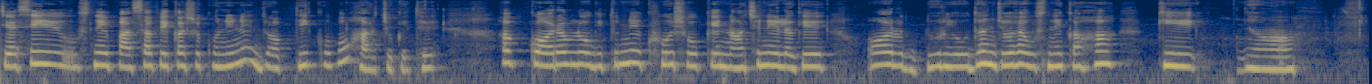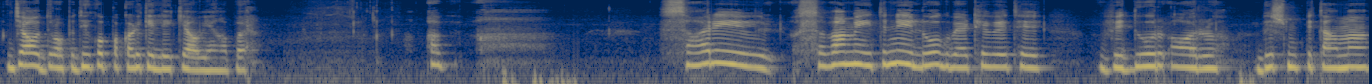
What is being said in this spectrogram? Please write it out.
जैसे ही उसने पासा फेंका शकुनी ने, द्रौपदी को वो हार चुके थे। अब कौरव लोग इतने खुश होके नाचने लगे और दुर्योधन जो है उसने कहा कि जाओ द्रौपदी को पकड़ के लेके आओ यहाँ पर। अब सारे सभा में इतने लोग बैठे हुए थे, विदुर और भीष्म पितामह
